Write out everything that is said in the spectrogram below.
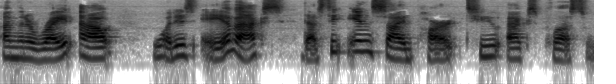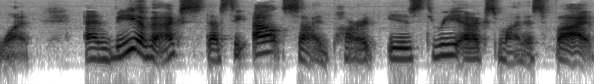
I'm going to write out what is a of x, that's the inside part, 2x plus 1. And b of x, that's the outside part, is 3x minus 5.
